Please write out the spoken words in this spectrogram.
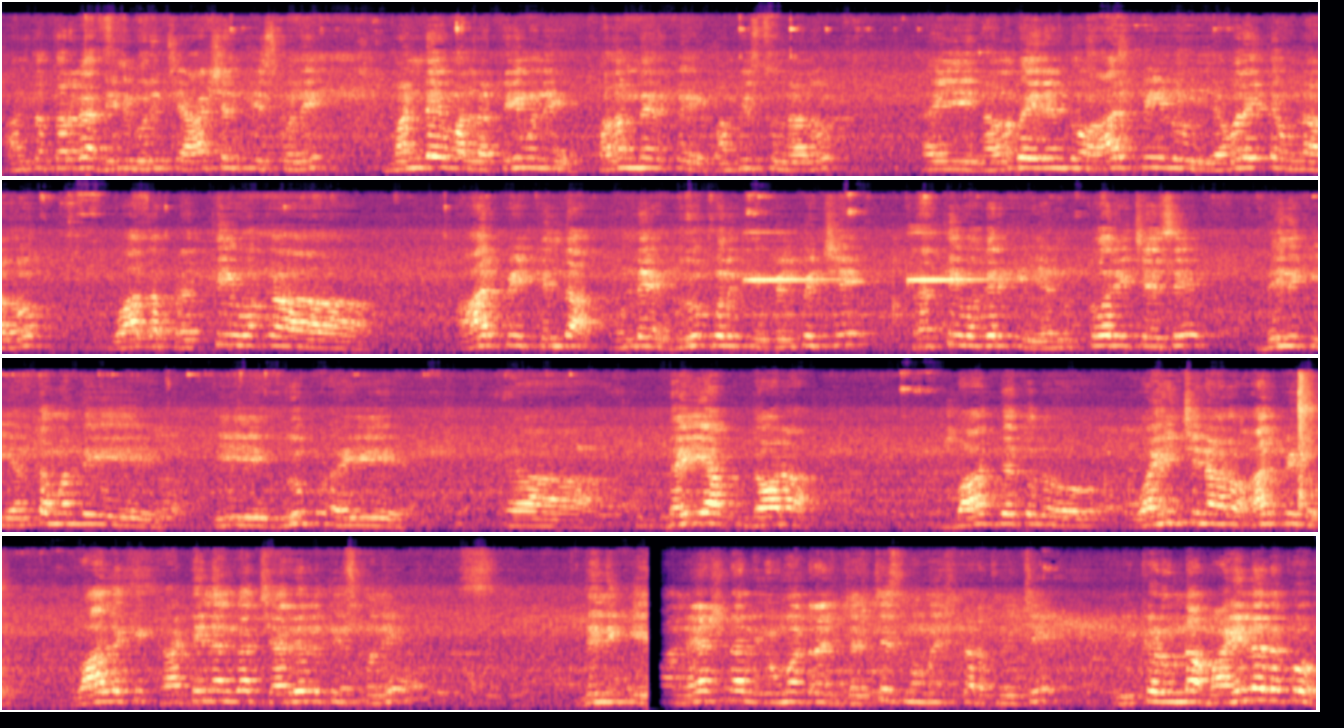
అంత త్వరగా దీని గురించి యాక్షన్ తీసుకొని మండే వాళ్ళ టీముని పొలం మేరకు పంపిస్తున్నారు. ఈ నలభై రెండు ఆర్పీలు ఎవరైతే ఉన్నారో వాళ్ళ ప్రతి ఒక్క ఆర్పీ కింద ఉండే గ్రూపులకి పిలిపించి ప్రతి ఒక్కరికి ఎంక్వైరీ చేసి దీనికి ఎంతమంది ఈ గ్రూప్ ఈ డై యాప్ ద్వారా బాధ్యతలు వహించినారు ఆర్పీలు వాళ్ళకి కఠినంగా చర్యలు తీసుకుని దీనికి మా national human rights justice movements తరఫు నుంచి ఇక్కడ ఉన్న మహిళలకు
